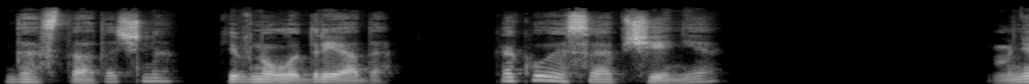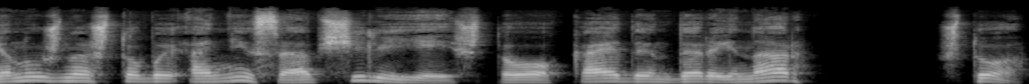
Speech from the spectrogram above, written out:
«Достаточно», – кивнула Дриада. «Какое сообщение?» «Мне нужно, чтобы они сообщили ей, что Кайден де Рейнар...» «Что?»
